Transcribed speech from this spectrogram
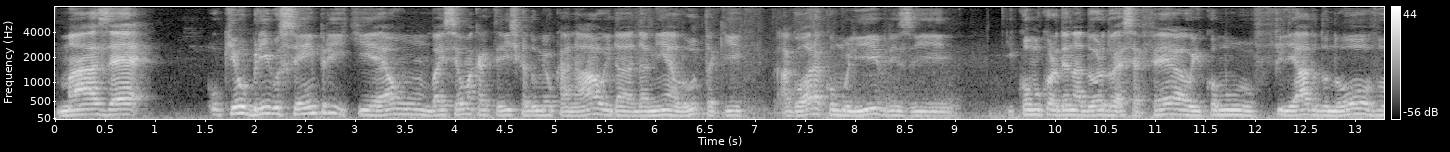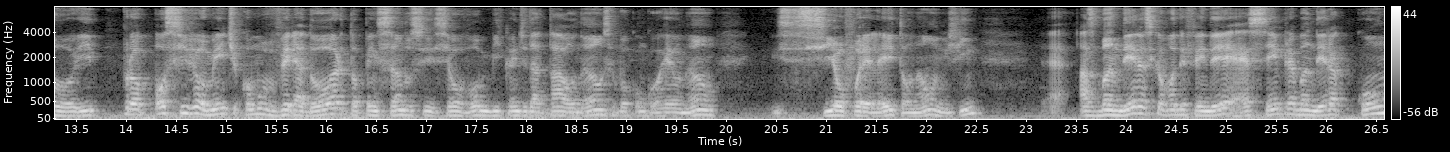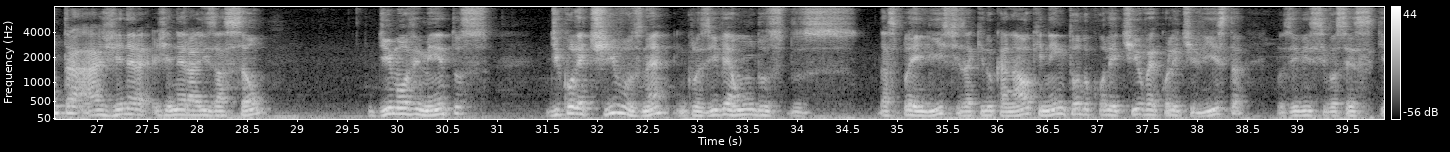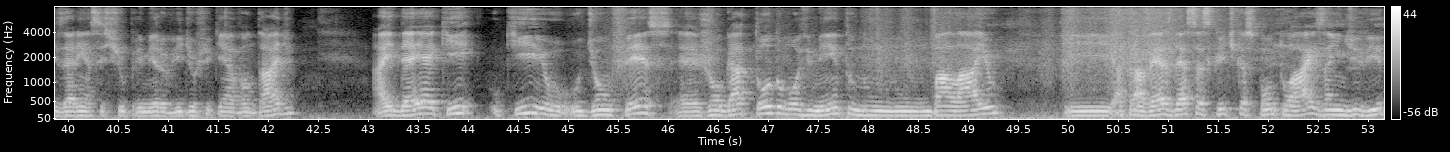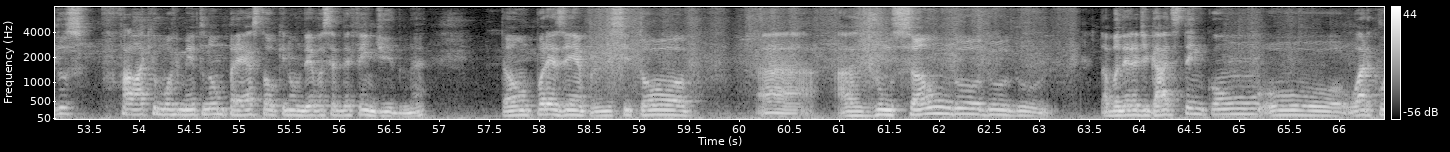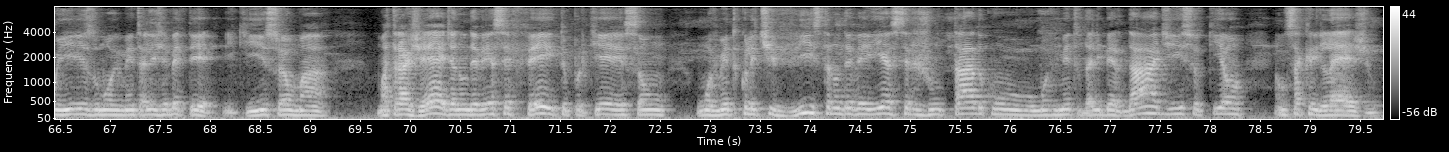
Mas é o que eu brigo sempre, que é um, vai ser uma característica do meu canal e da, da minha luta aqui agora como Livres e, e como coordenador do SFL e como filiado do Novo e possivelmente como vereador, estou pensando se, se eu vou me candidatar ou não, se eu vou concorrer ou não, se eu for eleito ou não, enfim. É, as bandeiras que eu vou defender é sempre a bandeira contra a generalização de movimentos, de coletivos, né? Inclusive é um dos, dos, das playlists aqui do canal, que nem todo coletivo é coletivista. Inclusive, se vocês quiserem assistir o primeiro vídeo, fiquem à vontade. A ideia é que o que o, John fez é jogar todo o movimento num, num balaio e, através dessas críticas pontuais a indivíduos, falar que o movimento não presta ou que não deva ser defendido. Né? Então, por exemplo, ele citou a, a junção do, do, do da bandeira de Gadsden com o, o arco-íris do movimento LGBT e que isso é uma, uma tragédia, não deveria ser feito porque são um movimento coletivista não deveria ser juntado com o movimento da liberdade, isso aqui é um, é um sacrilégio.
